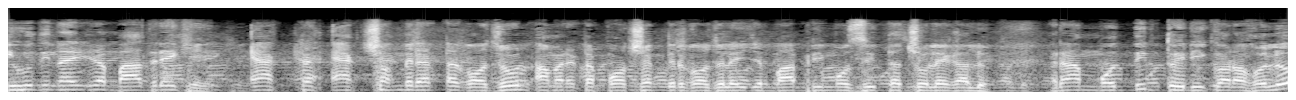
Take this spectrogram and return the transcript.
ইহুদি নারীটা বাদ রেখে একটা এক ছন্দের একটা গজল, আমার একটা পছন্দের গজল, এই যে বাবরি মসজিদটা চলে গেল। রাম মন্দির তৈরি করা হলো।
